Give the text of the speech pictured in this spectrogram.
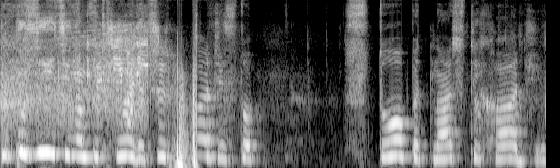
По позиції нам підходить. Це ж хаджі 100. 115 хаджі.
